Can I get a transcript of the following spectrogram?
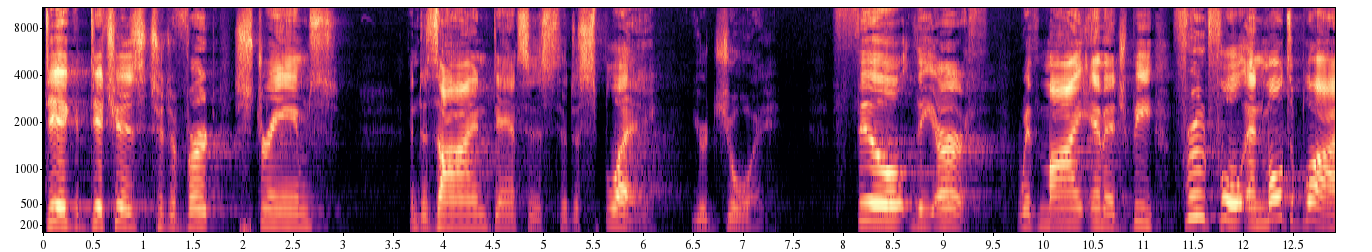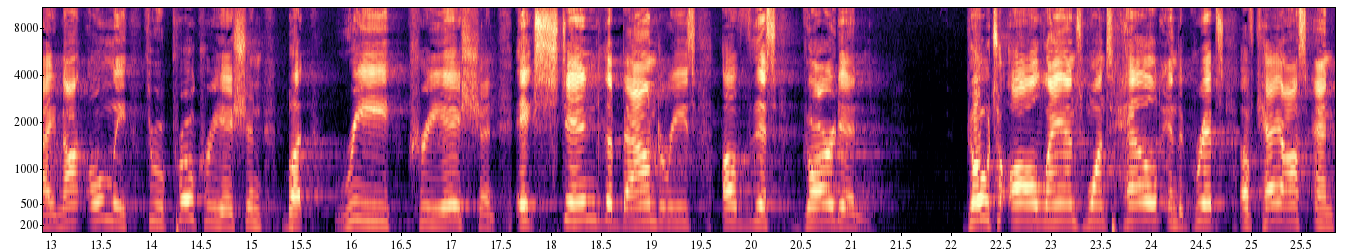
dig ditches to divert streams and design dances to display your joy. Fill the earth with my image. Be fruitful and multiply, not only through procreation, but recreation. Extend the boundaries of this garden. Go to all lands once held in the grips of chaos and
